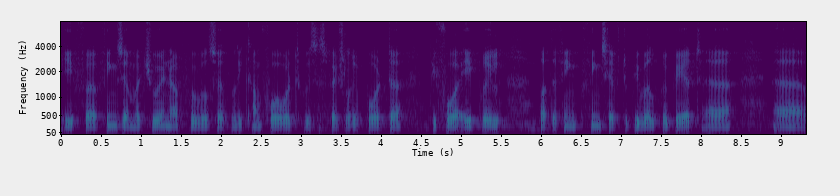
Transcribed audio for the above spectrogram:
If uh, things are mature enough, we will certainly come forward with a special report uh, before April, but I think things have to be well prepared uh, uh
